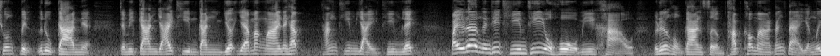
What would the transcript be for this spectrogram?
ช่วงปิดฤดูกาลเนี่ยจะมีการย้ายทีมกันเยอะแยะมากมายนะครับ ทั้งทีมใหญ่ทีมเล็ก ไปเริ่มกันที่ทีมที่โอ้โห มีข่าวเรื่องของการเสริมทัพเข้ามาตั้งแต่ยังไม่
